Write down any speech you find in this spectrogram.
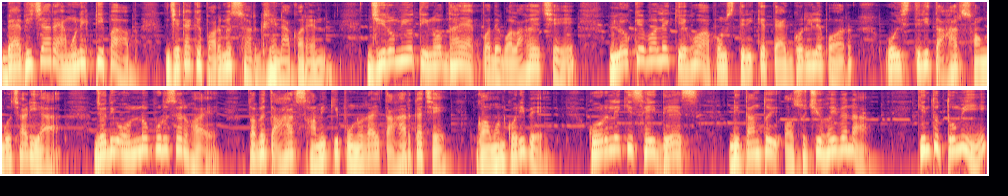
ব্যভিচার এমন একটি পাপ যেটাকে পরমেশ্বর ঘৃণা করেন। জিরোমীয় তিন অধ্যায় এক পদে বলা হয়েছে, লোকে বলে কেহ আপন স্ত্রীকে ত্যাগ করিলে পর ওই স্ত্রী তাহার সঙ্গ ছাড়িয়া যদি অন্য পুরুষের হয়, তবে তাহার স্বামী কি পুনরায় তাহার কাছে গমন করিবে? করলে কি সেই দেশ নিতান্তই অসুচি হইবে না? কিন্তু তুমি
